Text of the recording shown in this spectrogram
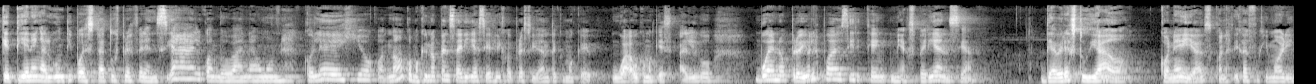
que tienen algún tipo de estatus preferencial cuando van a un colegio, ¿no? Como que uno pensaría si es hijo de presidente como que, wow, como que es algo bueno, pero yo les puedo decir que en mi experiencia de haber estudiado con ellas, con las hijas de Fujimori,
